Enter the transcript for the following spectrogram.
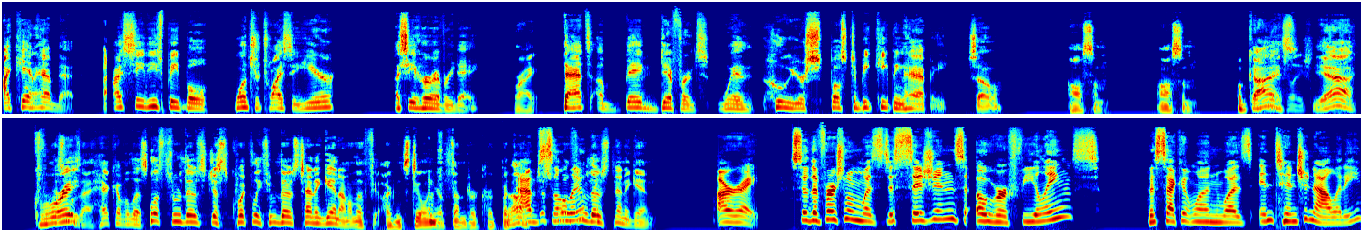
I can't have that. I see these people once or twice a year. I see her every day. Right. That's a big difference with who you're supposed to be keeping happy. So Awesome. Awesome. Well, guys, Congratulations. Yeah, This great. was a heck of a list. Let's through those just quickly through those 10 again. I don't know if I'm stealing your thunder, Kurt, but No. just Absolutely. through those 10 again. All right. So the first one was decisions over feelings. The second one was intentionality.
